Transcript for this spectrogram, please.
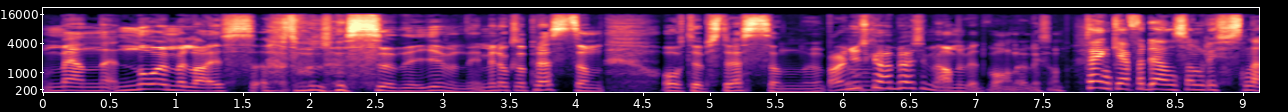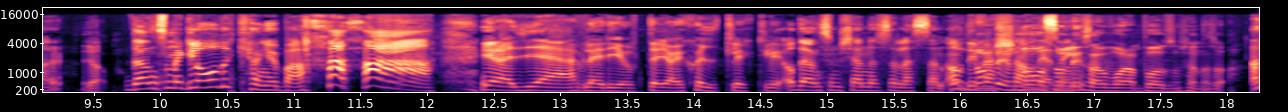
Men normalize ledsen i juni. Men också pressen och typ stressen. Bara, nu ska jag ha bra kemi. Ja men vet vanliga liksom. Tänker jag för den som lyssnar. Ja. Den som är glad kan ju bara haha! Era jävla idioter, jag är skitlycklig. Och den som känner sig ledsen av Undrar om det diverse är någon som anledningar. lyssnar på vår podd som känner så.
